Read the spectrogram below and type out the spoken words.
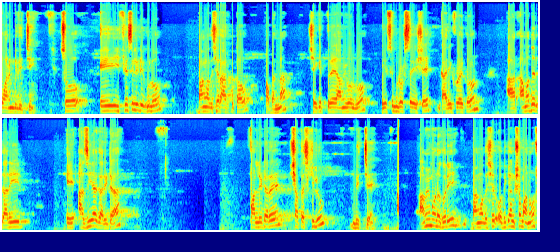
ওয়ারেন্টি দিচ্ছি। সো এই ফেসিলিটিগুলো বাংলাদেশের আর কোথাও পাবেন না। সেক্ষেত্রে আমি বলব পিএসসি মোটরসে এসে গাড়ি ক্রয় করুন। আর আমাদের গাড়ির এই আজিয়া গাড়িটা পার লিটারে সাতাশ কিলো দিচ্ছে। আমি মনে করি বাংলাদেশের অধিকাংশ মানুষ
